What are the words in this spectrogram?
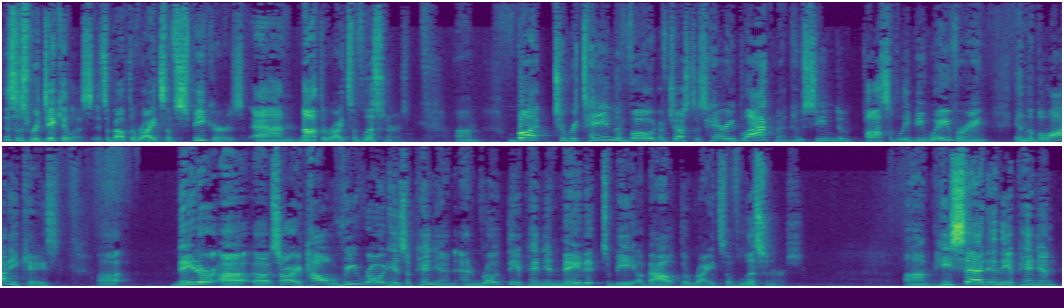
this is ridiculous. It's about the rights of speakers and not the rights of listeners. Um, but to retain the vote of Justice Harry Blackmun, who seemed to possibly be wavering in the Bellotti case, uh, Nader, uh, uh, sorry, Powell rewrote his opinion and wrote the opinion, made it to be about the rights of listeners. Um, he said in the opinion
